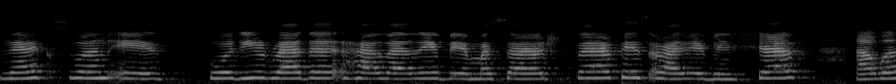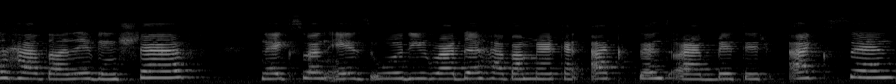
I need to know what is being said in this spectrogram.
Next one is would you rather have a living massage therapist or a living chef? I will have a living chef. Next one is would you rather have American accent or a British accent?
